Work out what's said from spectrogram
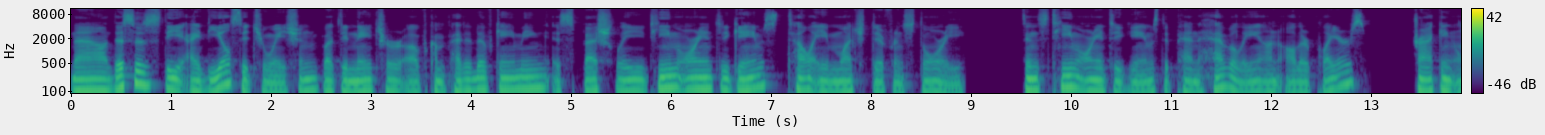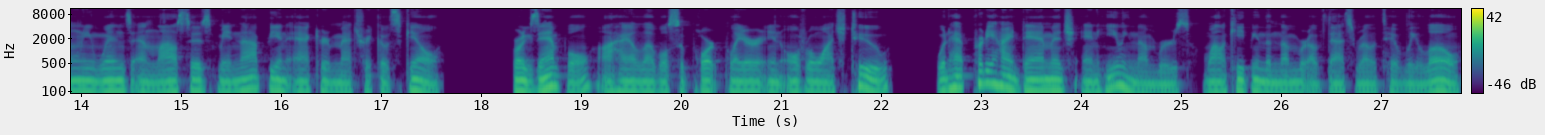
Now, this is the ideal situation, but the nature of competitive gaming, especially team oriented games, tell a much different story. Since team oriented games depend heavily on other players, tracking only wins and losses may not be an accurate metric of skill. For example, a high level support player in Overwatch 2 would have pretty high damage and healing numbers while keeping the number of deaths relatively low.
